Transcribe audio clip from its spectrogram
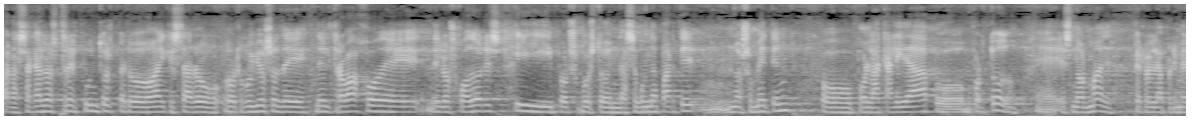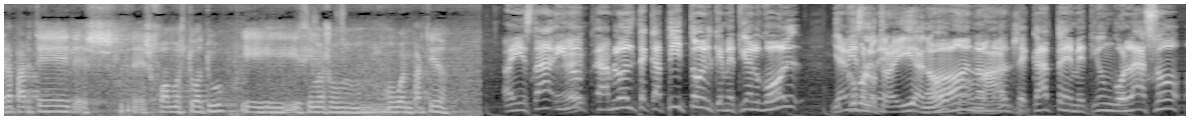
para sacar los tres puntos, pero hay que estar or- orgullosos de- del trabajo de, de los jugadores y por supuesto en la segunda parte nos someten por, por la calidad, por, por todo. Eh, es normal, pero en la primera parte les, les jugamos tú a tú y hicimos un, un buen partido. Ahí está. Y luego habló el Tecatito, el que metió el gol. ¿Ya ¿Cómo viste? lo traía, no? No, No no, no, el. Tecate metió un golazo.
